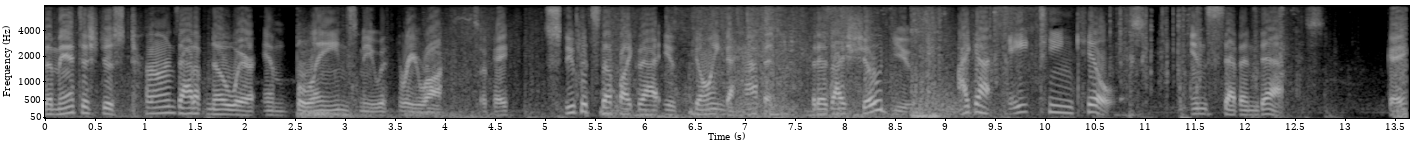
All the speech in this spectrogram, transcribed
the Mantis just turns out of nowhere and blames me with three rockets, okay? Stupid stuff like that is going to happen. But as I showed you, I got 18 kills in 7 deaths. Okay?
